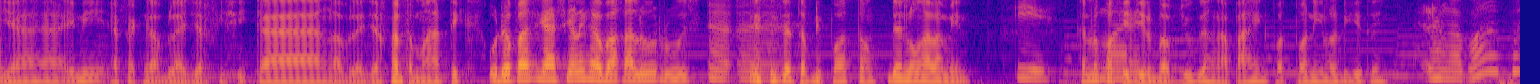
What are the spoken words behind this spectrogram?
ya ini efek nggak belajar fisika, nggak belajar matematik. Udah pasti hasilnya nggak bakal lurus. Tetap dipotong dan lo ngalamin. iya Kan lo pakai jilbab juga ngapain po- poni lo digituin? lah nggak apa-apa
